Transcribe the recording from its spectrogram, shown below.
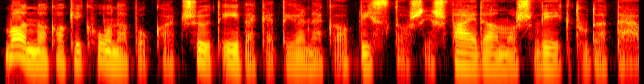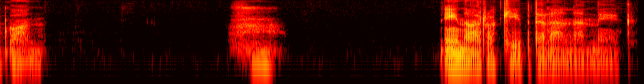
Vannak, akik hónapokat, sőt éveket élnek a biztos és fájdalmas vég tudatában. Hm. Én arra képtelen lennék.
